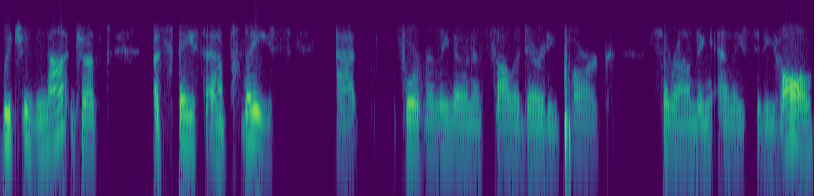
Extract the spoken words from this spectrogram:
which is not just a space and a place at formerly known as Solidarity Park surrounding LA City Hall,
